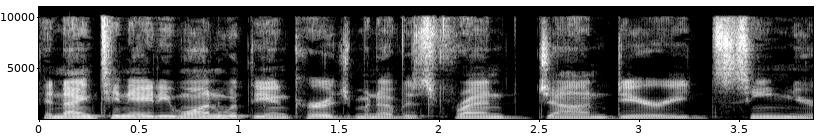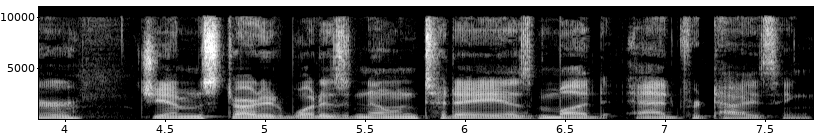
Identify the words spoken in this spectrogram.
In 1981, with the encouragement of his friend John Deery Sr., Jim started what is known today as Mudd Advertising.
